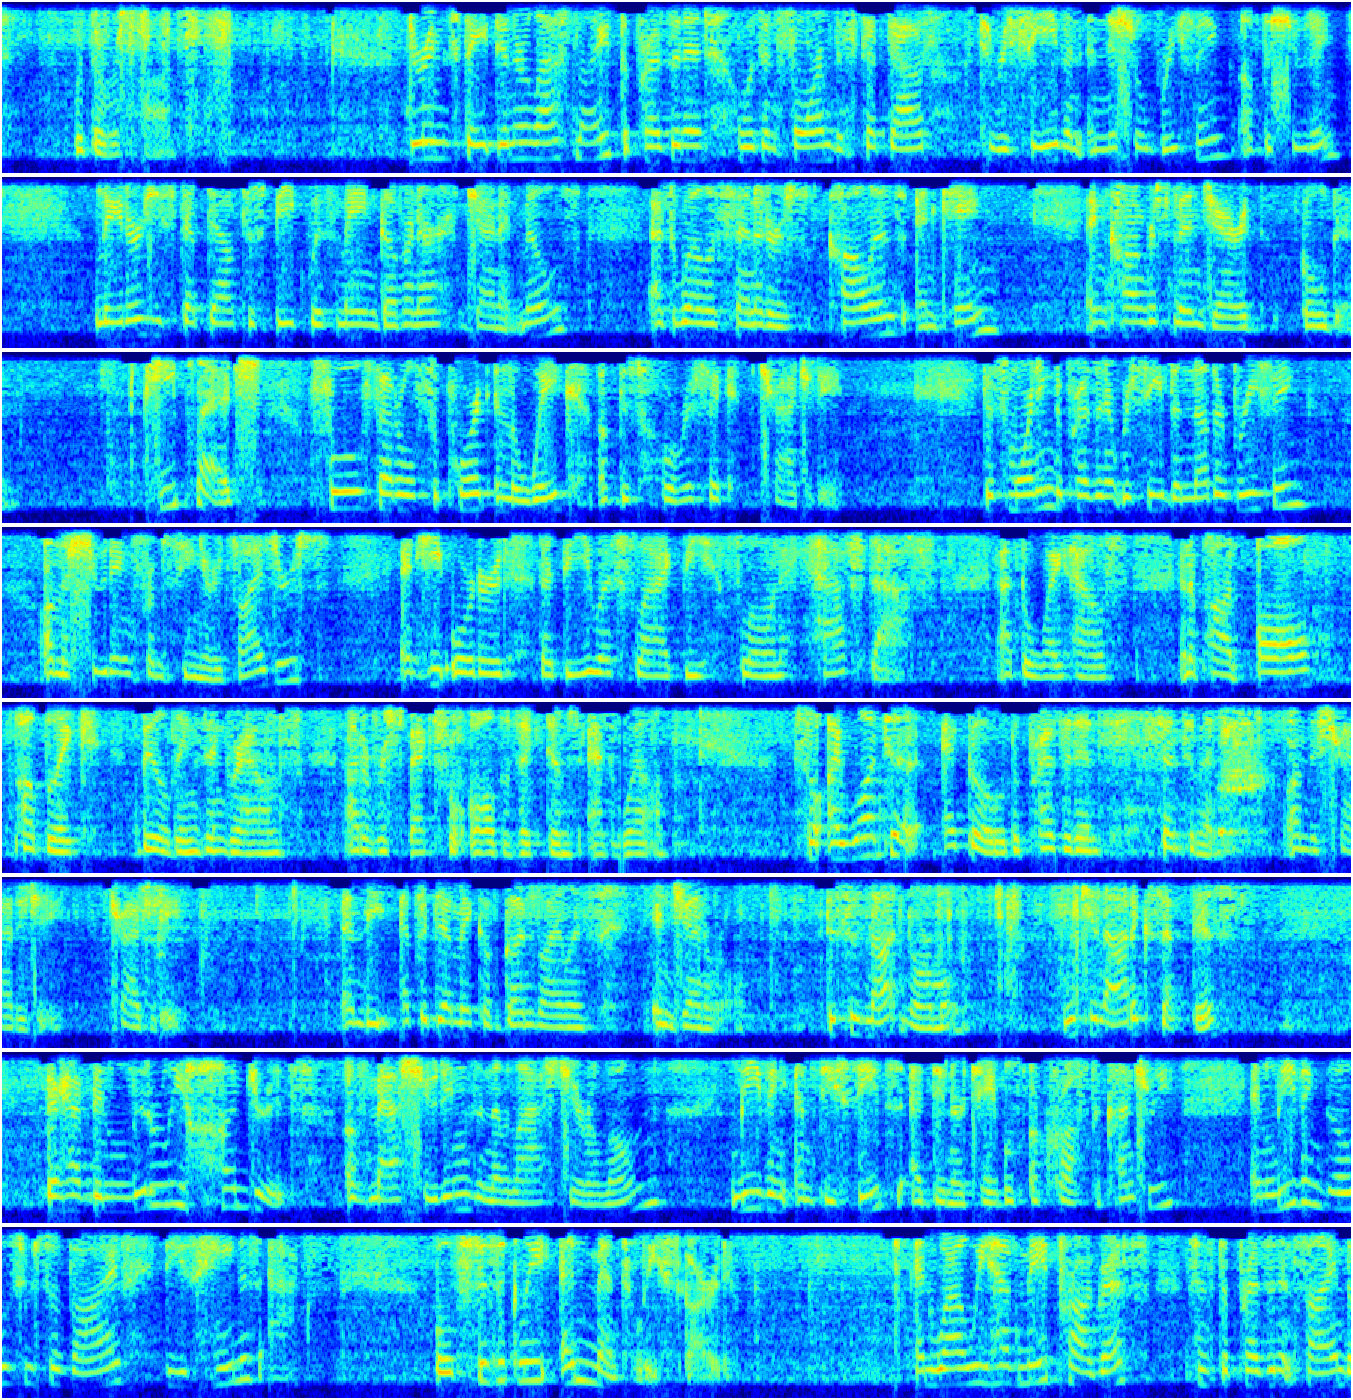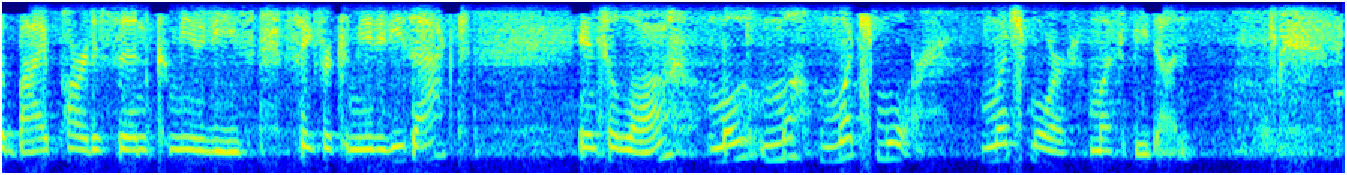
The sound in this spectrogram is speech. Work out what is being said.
with the response. During the state dinner last night, the president was informed and stepped out to receive an initial briefing of the shooting. Later, he stepped out to speak with Maine Governor Janet Mills, as well as Senators Collins and King, and Congressman Jared Golden. He pledged full federal support in the wake of this horrific tragedy. This morning, the president received another briefing on the shooting from senior advisors, and he ordered that the U.S. flag be flown half-staff at the White House and upon all public buildings and grounds out of respect for all the victims as well. So I want to echo the president's sentiment on this tragedy. tragedy and the epidemic of gun violence in general. This is not normal. We cannot accept this. There have been literally hundreds of mass shootings in the last year alone, leaving empty seats at dinner tables across the country and leaving those who survive these heinous acts both physically and mentally scarred. And while we have made progress since the president signed the bipartisan Communities Safer Communities Act, into law, mo- mo- much more, much more must be done.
